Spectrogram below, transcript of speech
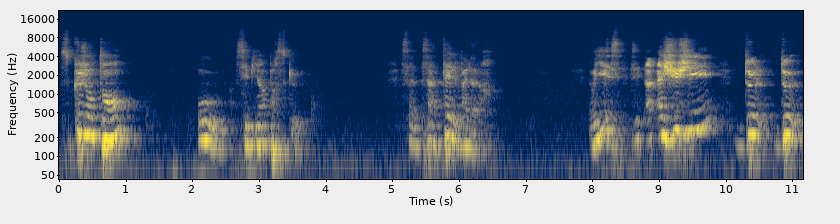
ce que j'entends, oh, c'est bien parce que ça, ça, a telle valeur. Vous voyez, c'est à, juger de, de,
